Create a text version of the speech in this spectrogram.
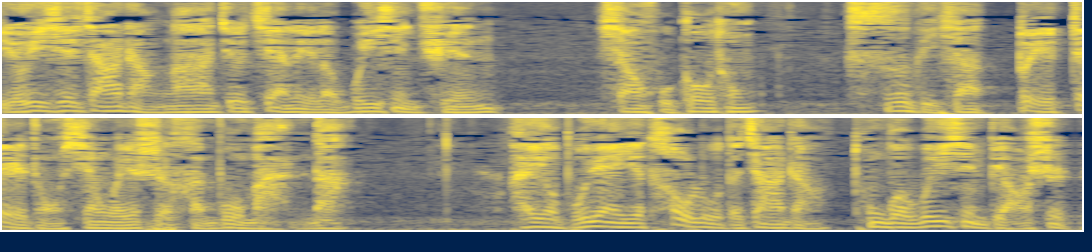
有一些家长啊，就建立了微信群，相互沟通，私底下对这种行为是很不满的。还有不愿意透露的家长，通过微信表示，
